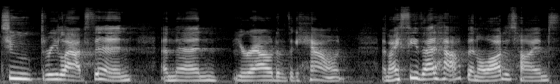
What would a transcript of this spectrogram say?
two, three laps in, and then you're out of the count. And I see that happen a lot of times.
